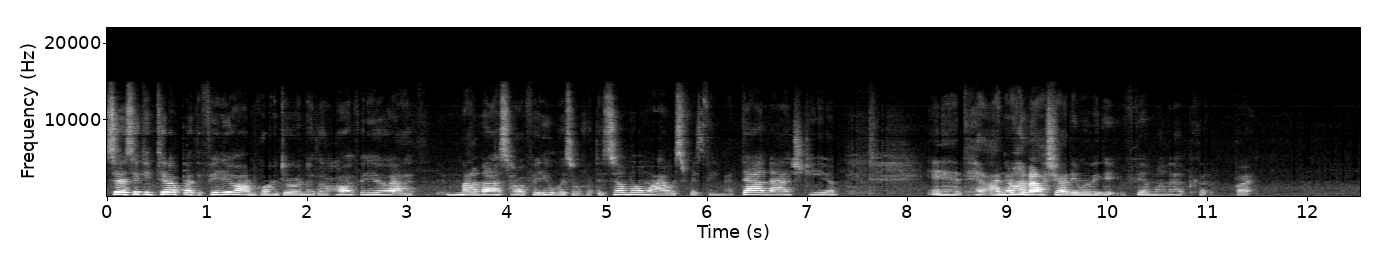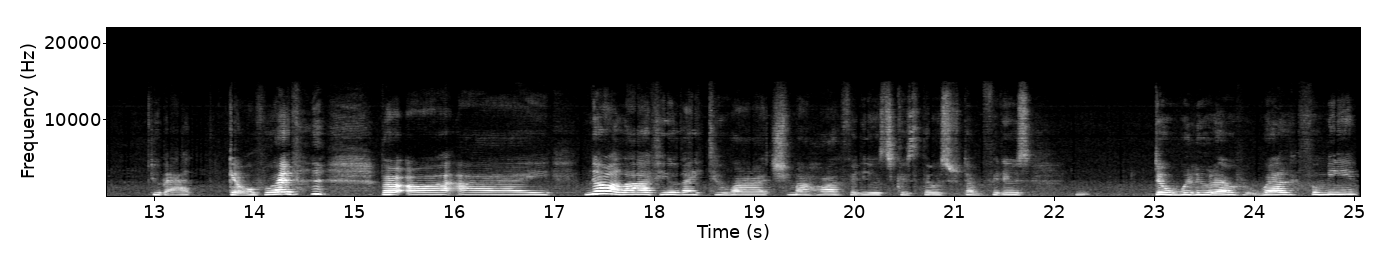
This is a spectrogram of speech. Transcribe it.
So as you can tell by the video, I'm going to do another haul video. I, my last haul video was over the summer when I was visiting my dad last year. And I know last year I didn't really film a lot, but too bad. Get over it. but uh, I know a lot of you like to watch my haul videos because those type of videos do really well for me.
